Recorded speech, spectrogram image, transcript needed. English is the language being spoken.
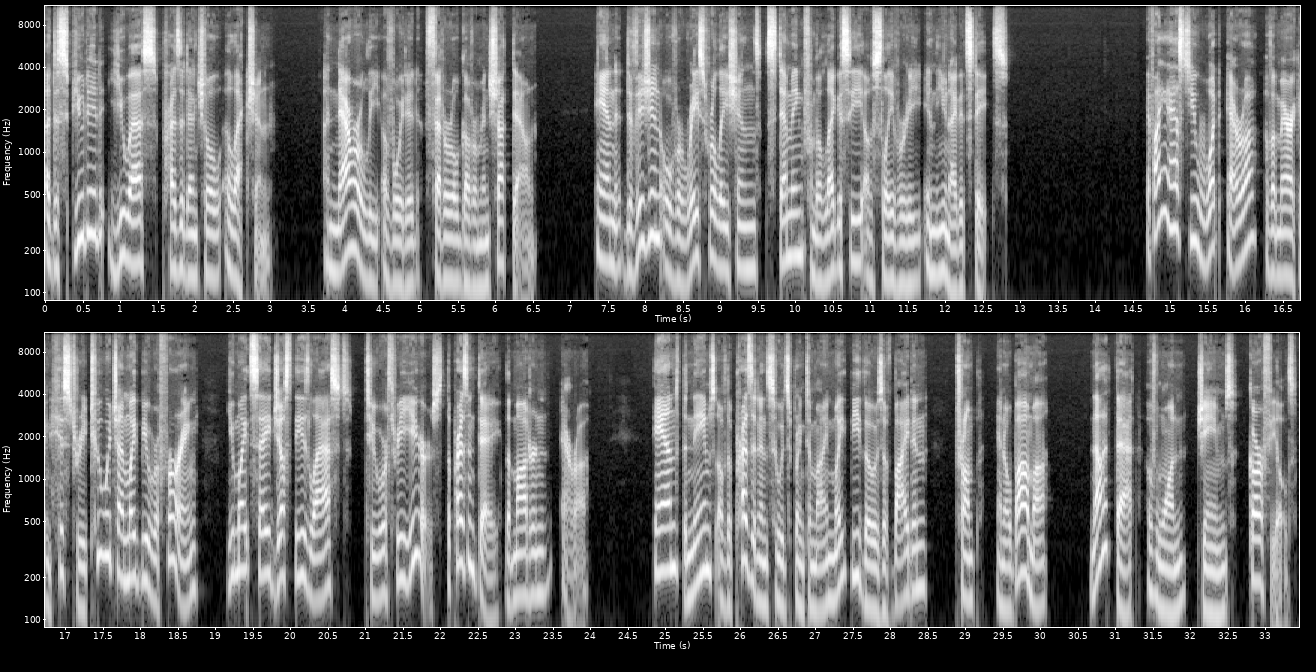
A disputed U.S. presidential election, a narrowly avoided federal government shutdown, and division over race relations stemming from the legacy of slavery in the United States. If I asked you what era of American history to which I might be referring, you might say just these last two or three years, the present day, the modern era. And the names of the presidents who would spring to mind might be those of Biden, Trump, and Obama, not that of one James Garfield.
